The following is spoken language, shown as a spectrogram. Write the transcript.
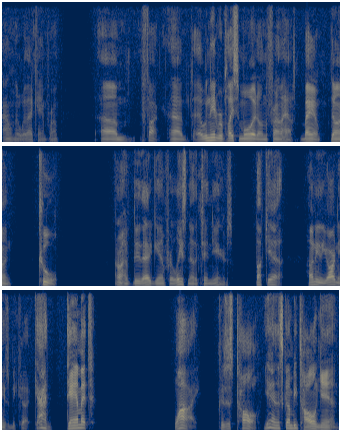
I don't know where that came from. Um, fuck. Uh, we need to replace some wood on the front of the house. Bam, done. Cool. I don't have to do that again for at least another 10 years. Fuck yeah. Honey, the yard needs to be cut. God damn it. Why? Because it's tall. Yeah, and it's to be tall again.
